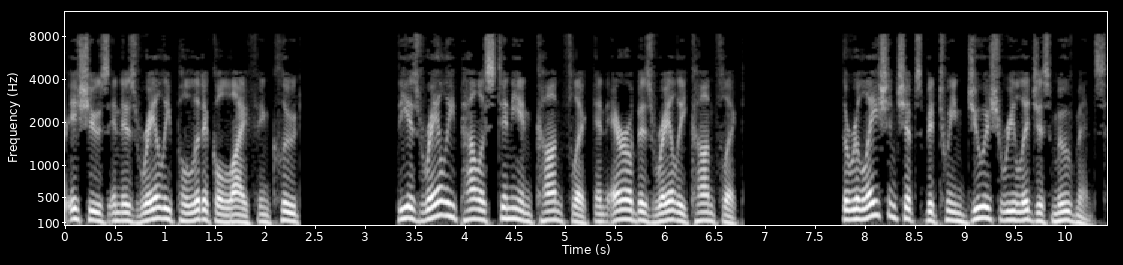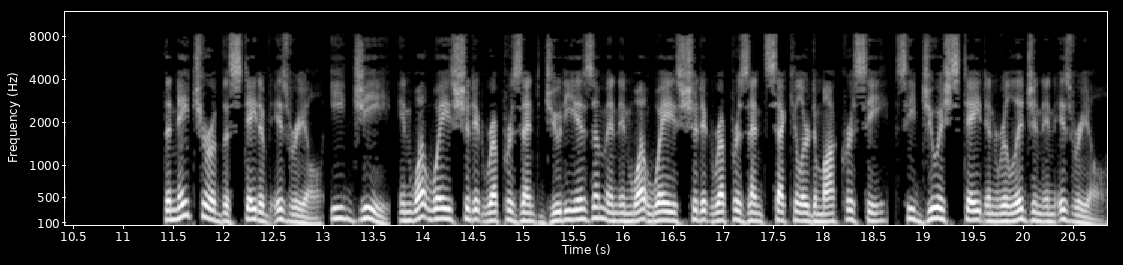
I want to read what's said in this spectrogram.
issues in Israeli political life include the Israeli-Palestinian conflict and Arab-Israeli conflict the relationships between Jewish religious movements the nature of the State of Israel, e.g., in what ways should it represent Judaism and in what ways should it represent secular democracy, see Jewish state and religion in Israel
